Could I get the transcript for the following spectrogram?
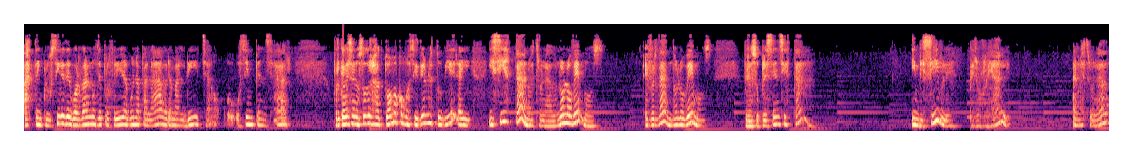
hasta inclusive de guardarnos de proferir alguna palabra maldicha o, sin pensar. Porque a veces nosotros actuamos como si Dios no estuviera y, y sí está a nuestro lado, no lo vemos. Es verdad, no lo vemos pero su presencia está, invisible, pero real, a nuestro lado.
